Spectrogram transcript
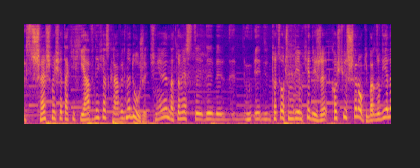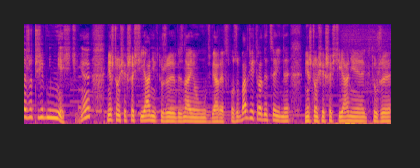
y, strzeżmy się takich jawnych, jaskrawych nadużyć. Nie? Natomiast y, to, o czym mówiłem kiedyś, że Kościół jest szeroki, bardzo wiele rzeczy się w nim mieści. Nie? Mieszczą się chrześcijanie, którzy wyznają wiarę w sposób bardziej tradycyjny, mieszczą się chrześcijanie, którzy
